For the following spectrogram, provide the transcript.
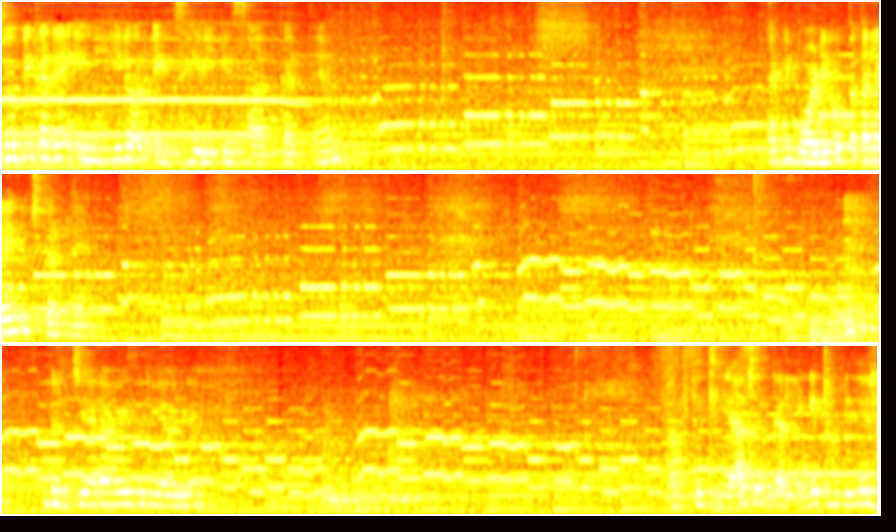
जो भी करें इनहेल और एक्सहेल के साथ करते हैं। ताकि बॉडी को पता लगे कुछ कर रहे हैं। चेहरा भी इधर आ गया। अब तितली आसन कर लेंगे थोड़ी देर।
